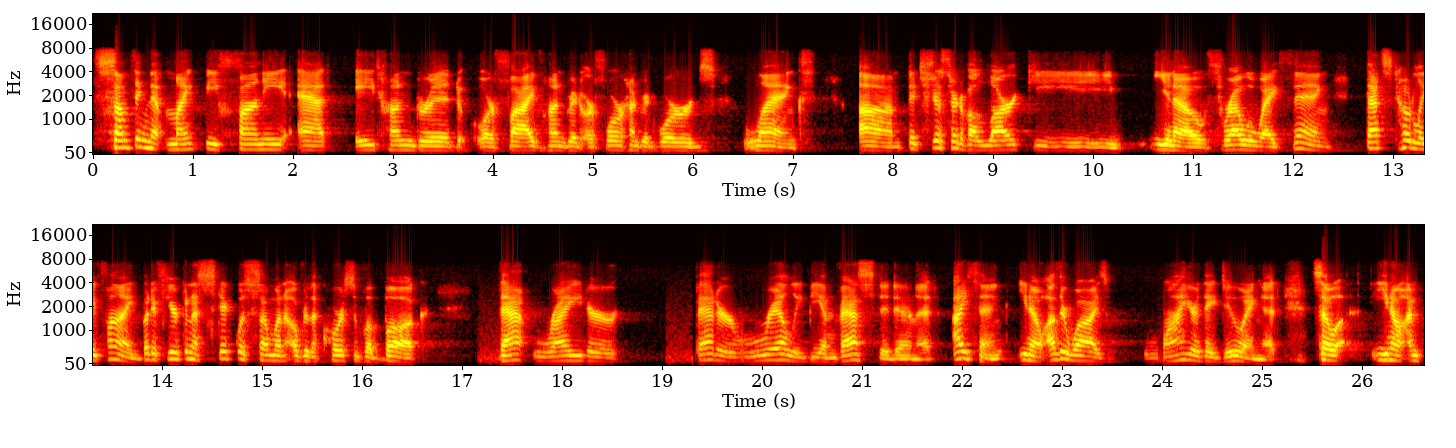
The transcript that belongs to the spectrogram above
something that might be funny at 800 or 500 or 400 words length, um, it's just sort of a larky, you know, throwaway thing. That's totally fine. But if you're going to stick with someone over the course of a book, that writer better really be invested in it. I think, you know, otherwise, why are they doing it? So, you know, I'm,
